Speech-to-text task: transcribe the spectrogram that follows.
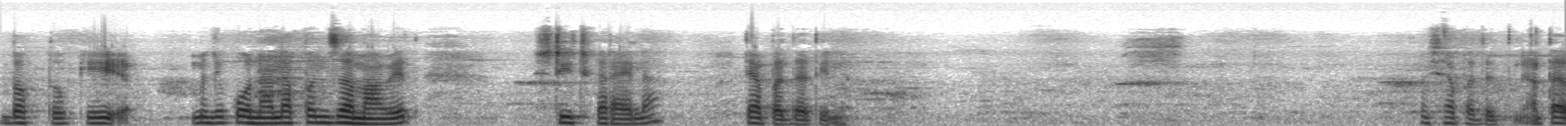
बघतो की म्हणजे कोणाला पण जमावेत स्टिच करायला त्या पद्धतीने. अशा पद्धतीने. आता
